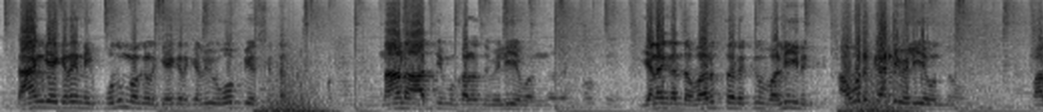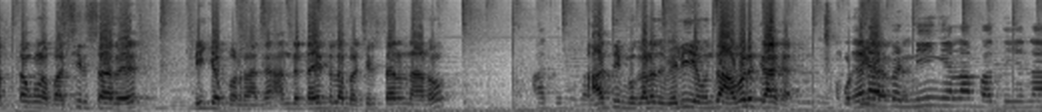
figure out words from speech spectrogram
நான் கேட்கிறேன் இன்னைக்கு பொதுமக்கள் கேட்கிற கேள்வி ஓபிஎஸ் என்ன? நானும் அதிமுக இருந்து வெளியே வந்தது எனக்கு அந்த வருத்தம் இருக்கு வலி இருக்கு. அவருக்காண்டி வெளியே வந்தோம். மத்தவங்கள பஷீர் சாரு நீக்கப்படுறாங்க. அந்த டயத்துல பஷீர் சார் நானும் அதிமுக. வெளியே வந்து அவருக்காக இப்ப நீங்க எல்லாம் பாத்தீங்கன்னா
